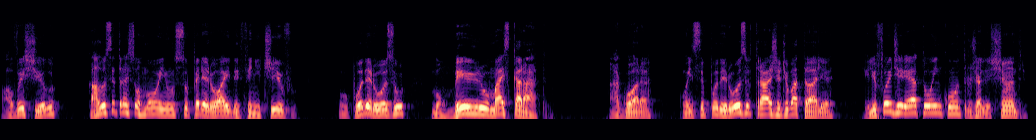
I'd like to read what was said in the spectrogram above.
Ao vesti-lo, Carlo se transformou em um super-herói definitivo, o poderoso Bombeiro Mascarado. Agora, com esse poderoso traje de batalha, ele foi direto ao encontro de Alexandre,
